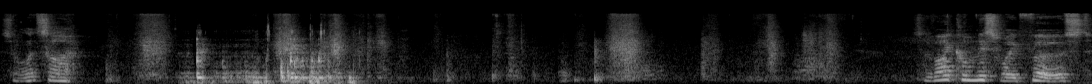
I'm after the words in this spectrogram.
So let's uh So if I come this way first,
